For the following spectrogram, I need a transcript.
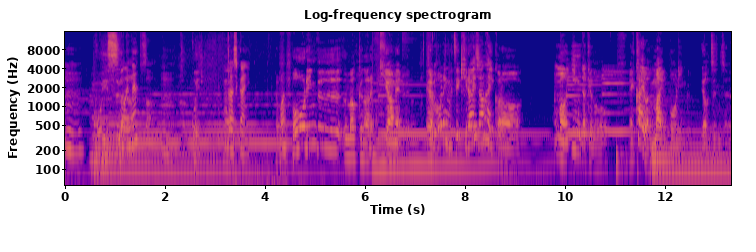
うんうん。こういう姿あるとさ、うんかっこいいじゃん。うん。確かに。お前ボーリング上手くなれば。極める？いやボーリング別に嫌いじゃないからまあいいんだけど。え会はうまいの？ボーリング。いや全然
